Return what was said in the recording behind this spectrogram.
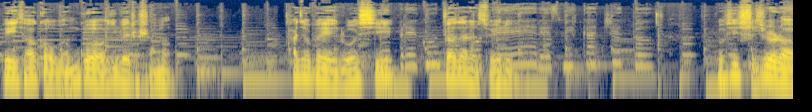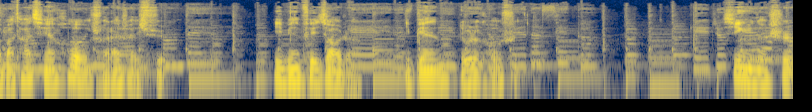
被一条狗闻过意味着什么，他就被罗西叼在了嘴里。罗西使劲地把他前后甩来甩去。一边吠叫着，一边流着口水。幸运的是，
